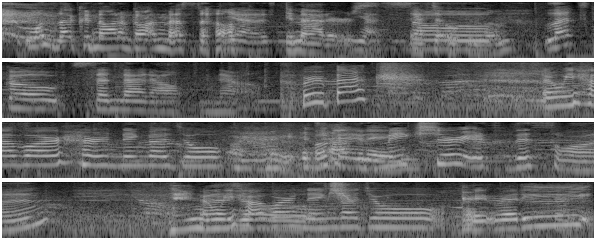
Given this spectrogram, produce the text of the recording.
Ones that could not have gotten messed up. Yes. It matters. Yes. So let's go send that out now. We're back. And we have our Nengajo. Alright, it's okay, happening. make sure it's this one. And we have our Nengajo. Alright, ready?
